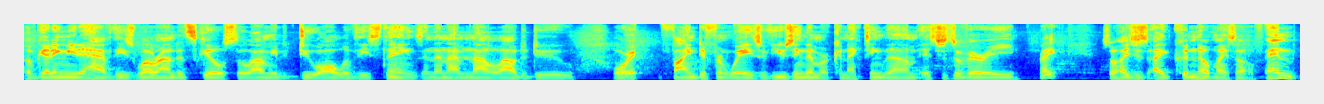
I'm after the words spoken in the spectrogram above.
of getting me to have these well-rounded skills to allow me to do all of these things, and then I'm not allowed to do or find different ways of using them or connecting them. It's just a very right. So I just I couldn't help myself, and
